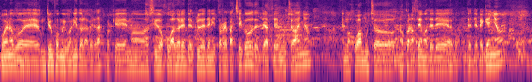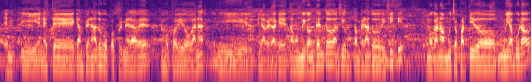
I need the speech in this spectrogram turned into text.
Bueno, pues un triunfo muy bonito, la verdad, porque hemos sido jugadores del Club de Tenis Torre Pacheco desde hace muchos años. Hemos jugado mucho, nos conocemos desde, desde pequeños em, y en este campeonato, pues por primera vez hemos podido ganar. Y, la verdad que estamos muy contentos, han sido un campeonato difícil, hemos ganado muchos partidos muy apurados,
